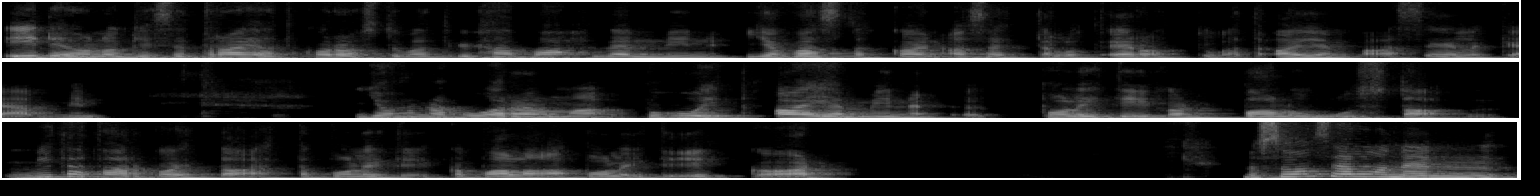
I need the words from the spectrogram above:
Ideologiset rajat korostuvat yhä vahvemmin ja vastakkainasettelut erottuvat aiempaa selkeämmin. Johanna Vuorelma, puhuit aiemmin politiikan paluusta. Mitä tarkoittaa, että politiikka palaa politiikkaan? No se on sellainen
